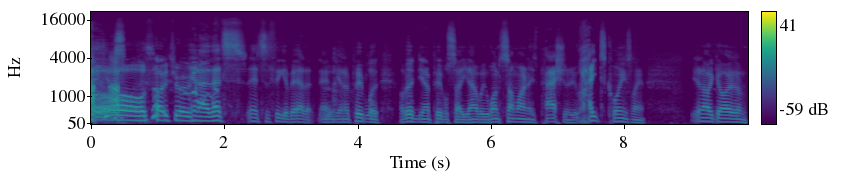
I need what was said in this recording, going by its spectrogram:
Oh, so true. you know that's that's the thing about it, and you know people are. I've heard you know people say you know we want someone who's passionate who hates Queensland. You know, guys, um,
